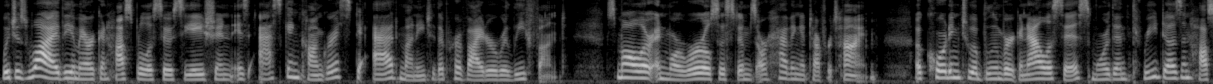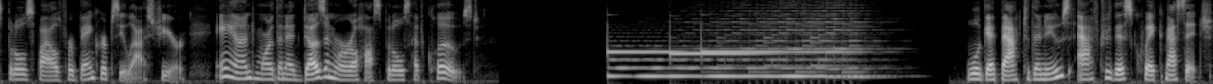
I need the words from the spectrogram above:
which is why the American Hospital Association is asking Congress to add money to the Provider Relief Fund. Smaller and more rural systems are having a tougher time. According to a Bloomberg analysis, more than three dozen hospitals filed for bankruptcy last year, and more than a dozen rural hospitals have closed. We'll get back to the news after this quick message.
